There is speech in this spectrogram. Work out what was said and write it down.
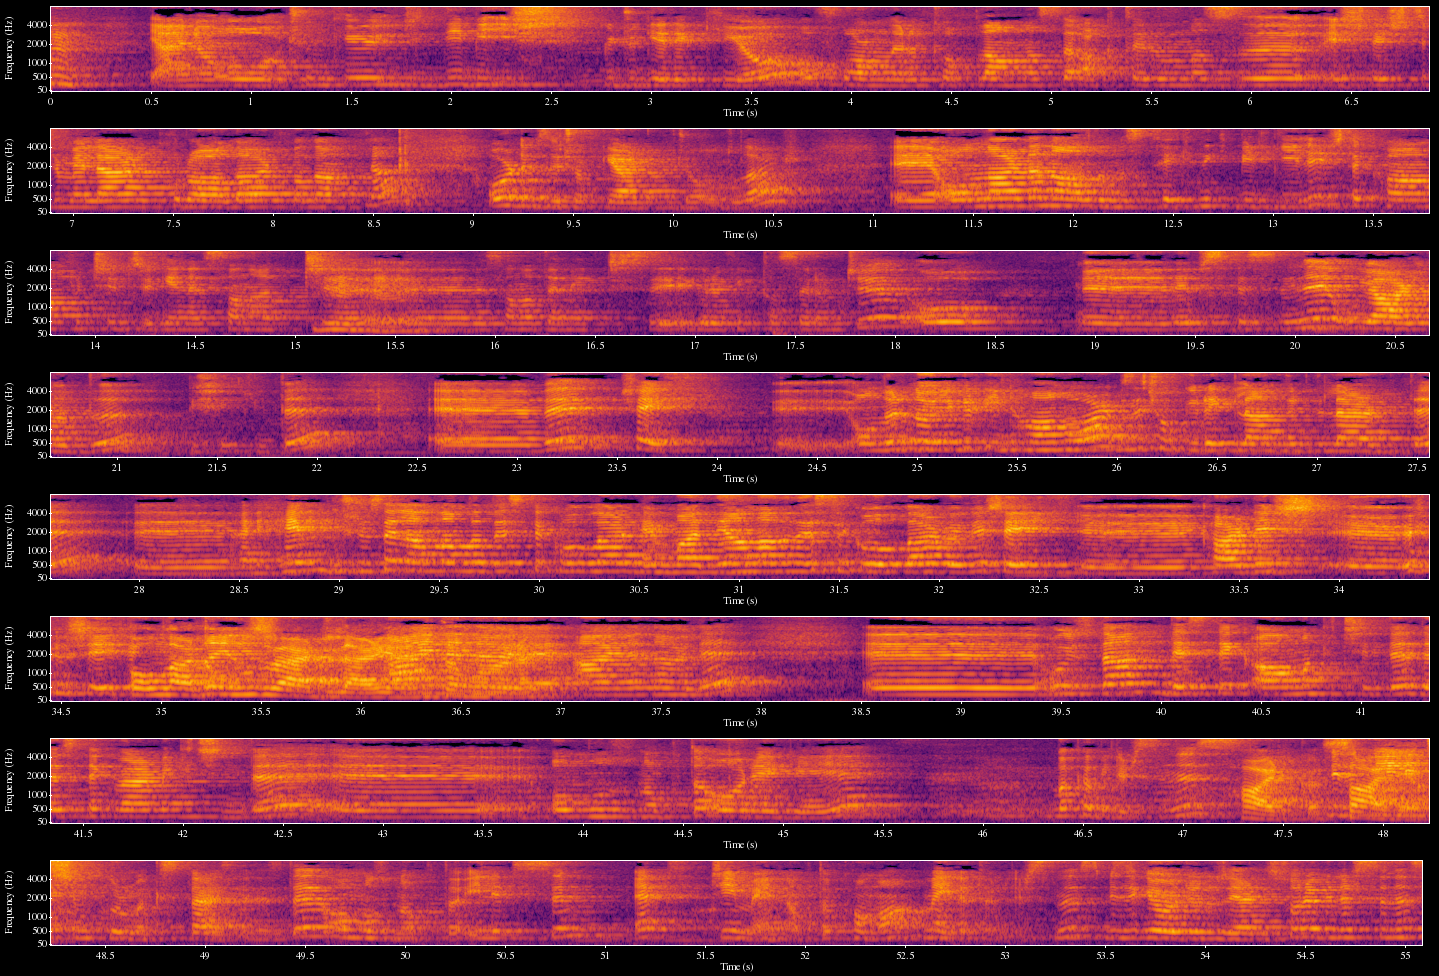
Yani o çünkü ciddi bir iş gücü gerekiyor. O formların toplanması, aktarılması, eşleştirmeler, kurallar falan filan. Orada bize çok yardımcı oldular. E, onlardan aldığımız teknik bilgiyle işte Kaan Fıçıcı gene sanatçı e, ve sanat emekçisi, grafik tasarımcı o e, web sitesini uyarladı bir şekilde. E, ve şey e, onların öyle bir ilhamı var. Bizi çok yüreklendirdiler bir de. E, hani hem düşünsel anlamda destek oldular hem maddi anlamda destek oldular. Böyle şey e, kardeş e, şey. Onlar da omuz verdiler yani aynen tam öyle, olarak. Aynen öyle. E, o yüzden destek almak için de, destek vermek için de e, omuz.org'ye bakabilirsiniz. Harika, Bizimle sahne. iletişim kurmak isterseniz de omuz.iletisim.gmail.com'a mail atabilirsiniz. Bizi gördüğünüz yerde sorabilirsiniz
